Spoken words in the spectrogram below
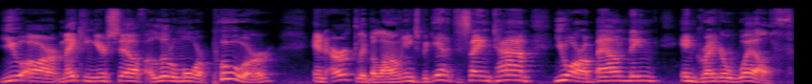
you are making yourself a little more poor in earthly belongings, but yet at the same time, you are abounding in greater wealth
